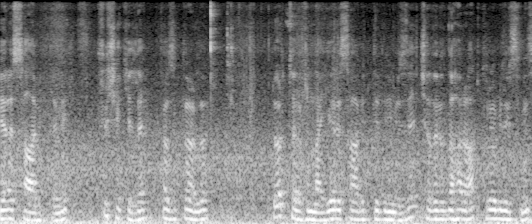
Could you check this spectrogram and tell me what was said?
yere sabitlemek. Şu şekilde kazıklarla dört tarafından yere sabitlediğimizde çadırı daha rahat kurabilirsiniz.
